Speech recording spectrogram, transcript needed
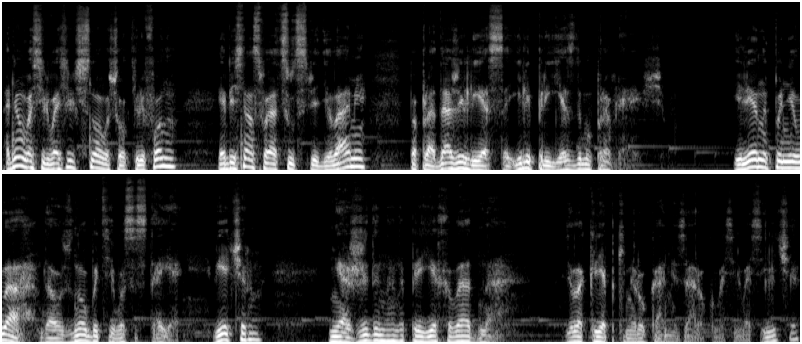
А днем Василий Васильевич снова шел к телефону и объяснял свое отсутствие делами по продаже леса или приездом управляющего. Елена поняла, должно быть его состояние. Вечером неожиданно она приехала одна. Взяла крепкими руками за руку Василия Васильевича,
